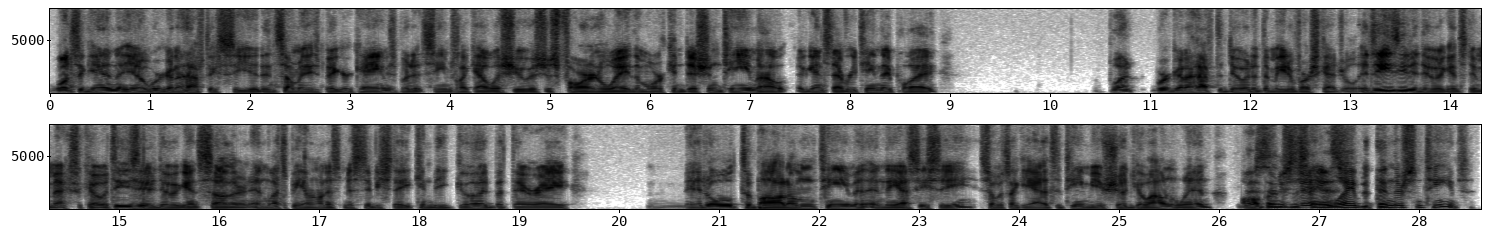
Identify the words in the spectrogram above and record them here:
once again, you know, we're going to have to see it in some of these bigger games, but it seems like LSU is just far and away the more conditioned team out against every team they play. But we're going to have to do it at the meat of our schedule. It's easy to do against New Mexico. It's easy to do against Southern. And let's be honest, Mississippi State can be good, but they're a middle to bottom team in, in the SEC. So it's like, yeah, it's a team you should go out and win. Auburn's the same is... way, but then there's some teams –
